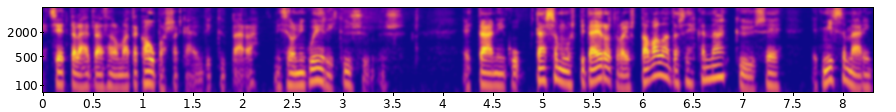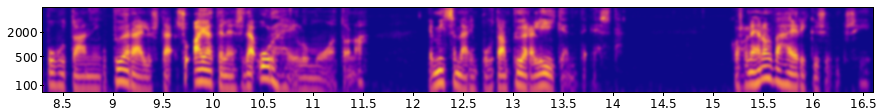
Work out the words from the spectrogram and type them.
Et se, että lähdetään sanomaan, että kaupassa käyntikypärä, niin se on niin kuin eri kysymys. Että niin kuin, tässä mun pitää erotella, just tavallaan tässä ehkä näkyy se, että missä määrin puhutaan niin kuin pyöräilystä, ajatellen sitä urheilumuotona, ja missä määrin puhutaan pyöräliikenteestä. Koska nehän on vähän eri kysymyksiä.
